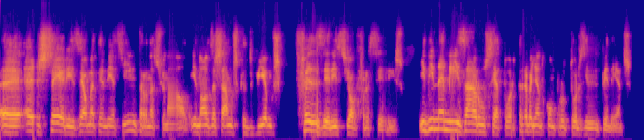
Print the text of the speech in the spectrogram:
Uh, as séries é uma tendência internacional e nós achamos que devíamos fazer isso e oferecer isso e dinamizar o setor trabalhando com produtores independentes.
